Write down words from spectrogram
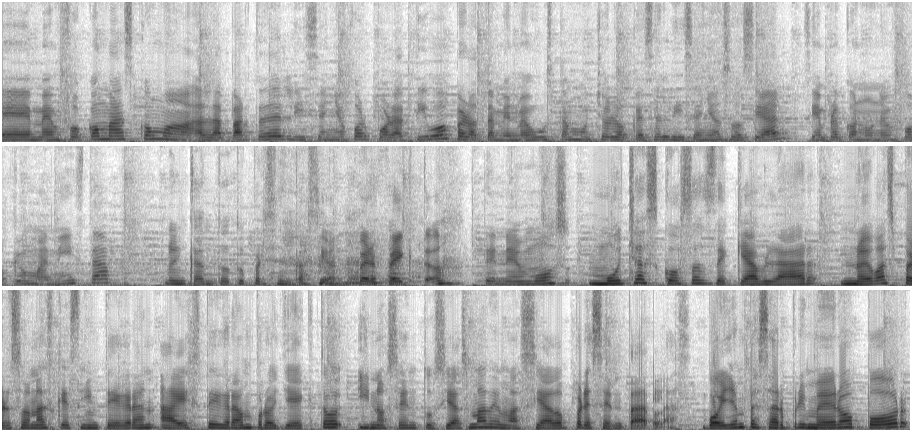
Eh, me enfoco más como a la parte del diseño corporativo, pero también me gusta mucho lo que es el diseño social, siempre con un enfoque humanista. Me encantó tu presentación, perfecto. Tenemos muchas cosas de qué hablar, nuevas personas que se integran a este gran proyecto y nos entusiasma demasiado presentarlas. Voy a empezar primero por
